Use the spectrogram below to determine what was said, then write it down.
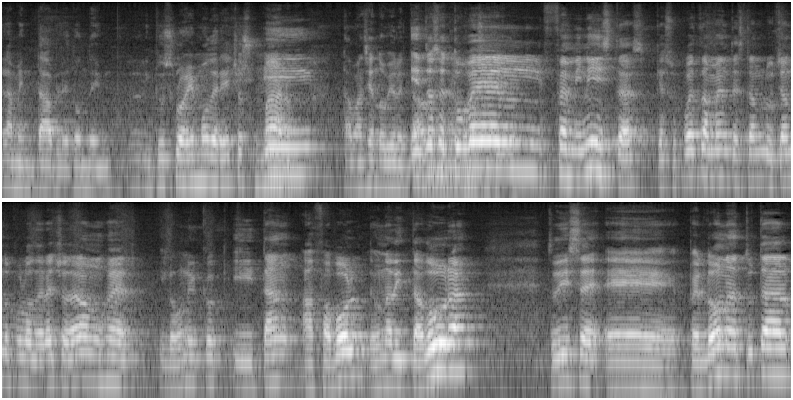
lamentable, donde incluso los mismos derechos humanos Y estaban siendo violentados. Entonces en tú ves feministas que supuestamente están luchando por los derechos de la mujer y lo único y están a favor de una dictadura. Tú dices, eh, perdona, tú estás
